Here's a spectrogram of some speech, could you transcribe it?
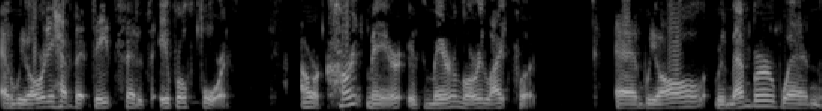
And we already have that date set. It's April 4th. Our current mayor is Mayor Lori Lightfoot. And we all remember when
